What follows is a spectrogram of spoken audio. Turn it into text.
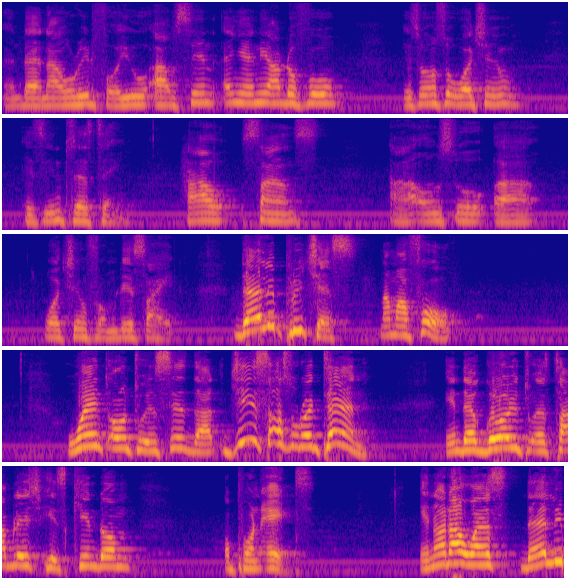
and then I'll read for you. I've seen any any Adolfo is also watching. It's interesting how sons are also uh, watching from this side. Early preachers, number four, went on to insist that Jesus will return in the glory to establish his kingdom upon earth. In other words, the early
